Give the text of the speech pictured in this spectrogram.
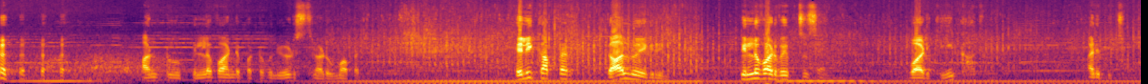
అంటూ పిల్లవాడిని పట్టుకుని ఏడుస్తున్నాడు ఉమాపతి. హెలికాప్టర్ గాల్లో ఎగిరింది. పిల్లవాడి వైపు చూశాను. వాడికి ఏం కాదు. అనిపించింది.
